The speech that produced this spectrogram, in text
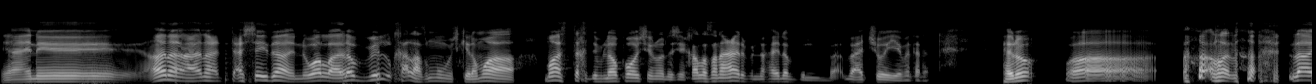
يعني أنا أنا على الشيء ده إنه والله ألفل خلاص مو مشكلة. ما ما أستخدم لا potion ولا شيء. خلاص أنا عارف إنه حيلفل بعد شوية مثلا. حلو؟ و... لا,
